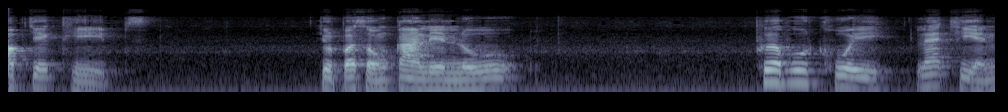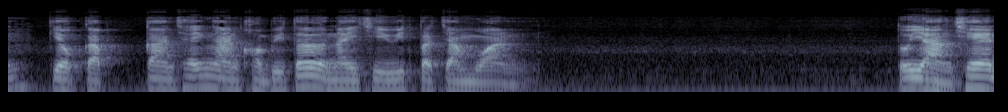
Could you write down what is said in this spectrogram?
Objectives จุดประสงค์การเรียนรู้ เพื่อพูดคุยและเขียนเกี่ยวกับการใช้งานคอมพิวเตอร์ในชีวิตประจำวัน ตัวอย่างเช่น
